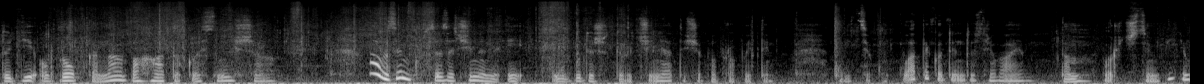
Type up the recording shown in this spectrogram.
Тоді обробка набагато класніша. А взимку все зачинене і не будеш ти відчиняти, щоб обробити. Дивіться, куклатик один дозріває. Там поруч з цим відео,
